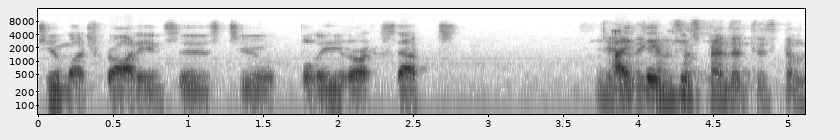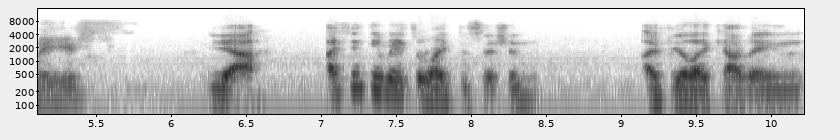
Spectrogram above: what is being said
too much for audiences to believe or accept Yeah, I they think can suspended disbelief. yeah i think he made the right decision i feel like having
